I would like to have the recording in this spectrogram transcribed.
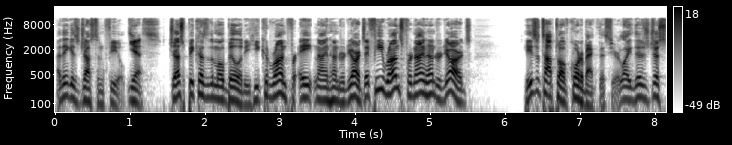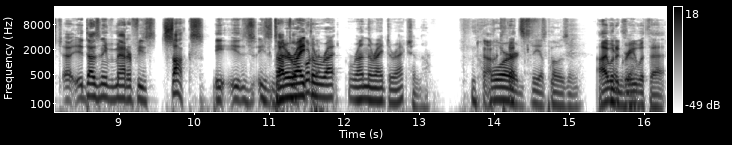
I think it's Justin Fields. yes, just because of the mobility. He could run for eight, nine hundred yards. If he runs for nine hundred yards, he's a top twelve quarterback this year. Like there's just uh, it doesn't even matter if he sucks. He, he's he's a top Better 12 right the right, run the right direction though. Towards that's- the opposing. I would agree zone. with that.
